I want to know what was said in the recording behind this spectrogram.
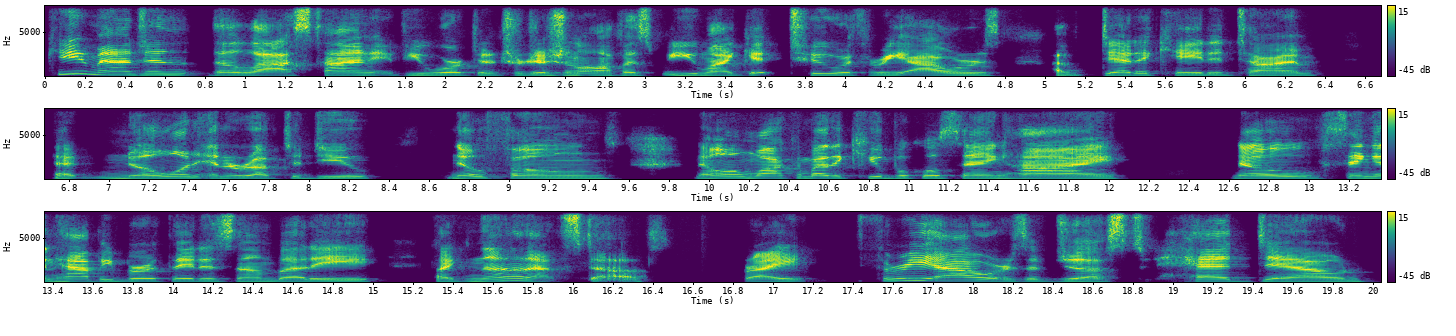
Can you imagine the last time if you worked in a traditional office where you might get two or three hours of dedicated time that no one interrupted you, no phones, no one walking by the cubicle saying hi, no singing happy birthday to somebody, like none of that stuff, right? Three hours of just head down,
